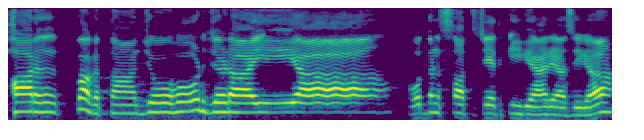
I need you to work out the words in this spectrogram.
ਹਰ ਭਗਤਾਂ ਜੋ ਹੋੜ ਜੜਾਈਆ ਉਦਣ ਸਤ ਚੇਤ ਕੀ ਕਹਿ ਰਿਹਾ ਸੀਗਾ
